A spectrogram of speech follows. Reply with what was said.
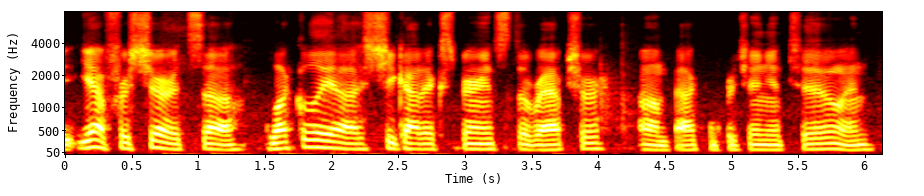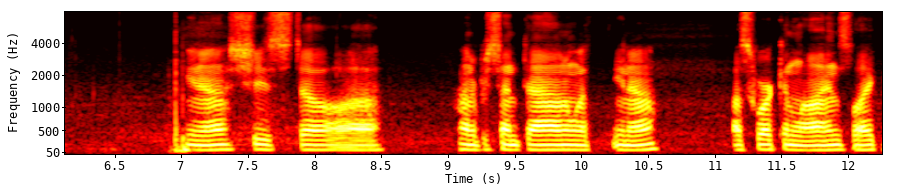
Yeah for sure. It's uh luckily uh she got to experience the rapture um back in virginia too. And you know she's still uh 100% down with you know us working lines like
